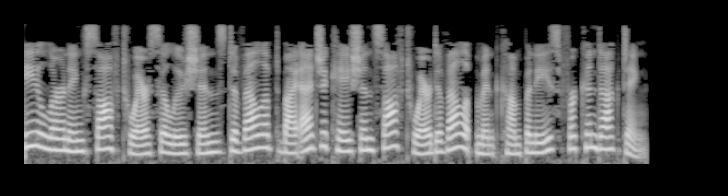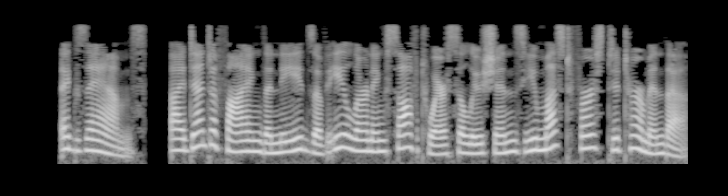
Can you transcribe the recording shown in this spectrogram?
e-learning software solutions developed by education software development companies for conducting exams. Identifying the needs of e-learning software solutions you must first determine the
